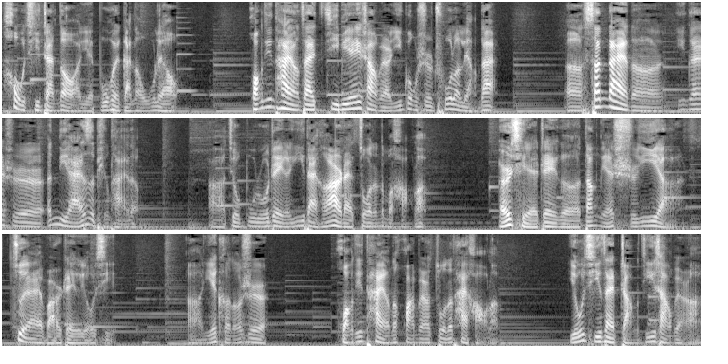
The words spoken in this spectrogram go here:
后期战斗啊也不会感到无聊。黄金太阳在 GBA 上面一共是出了两代，呃，三代呢应该是 NDS 平台的。啊，就不如这个一代和二代做的那么好了，而且这个当年十一啊最爱玩这个游戏，啊，也可能是黄金太阳的画面做的太好了，尤其在掌机上边啊，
